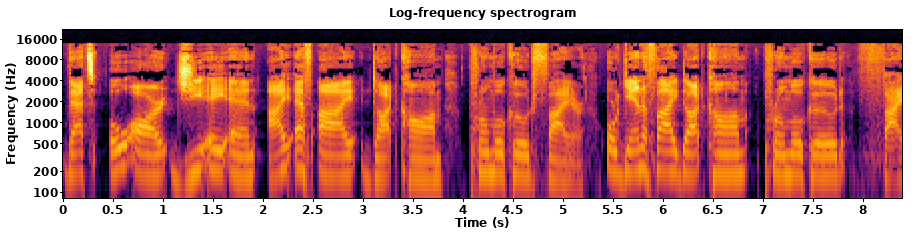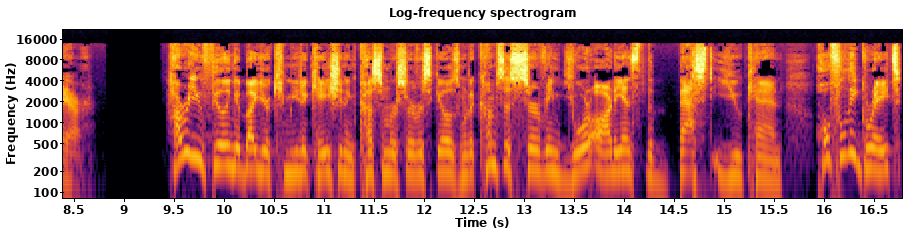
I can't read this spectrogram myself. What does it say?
That's O-R-G-A-N-I-F-I dot com, promo code FIRE. Organifi.com, promo code FIRE. How are you feeling about your communication and customer service skills when it comes to serving your audience the best you can? Hopefully great,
